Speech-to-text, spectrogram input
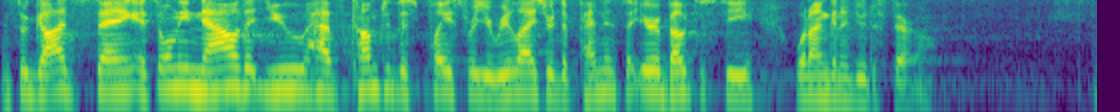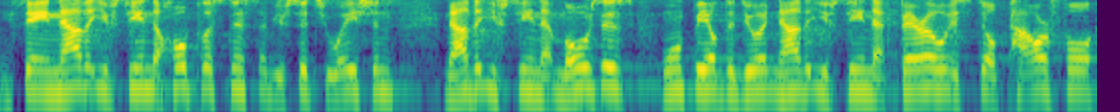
And so God's saying, it's only now that you have come to this place where you realize your dependence that you're about to see what I'm going to do to Pharaoh. He's saying, now that you've seen the hopelessness of your situation, now that you've seen that Moses won't be able to do it, now that you've seen that Pharaoh is still powerful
